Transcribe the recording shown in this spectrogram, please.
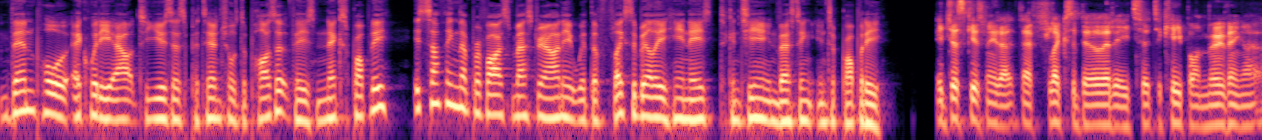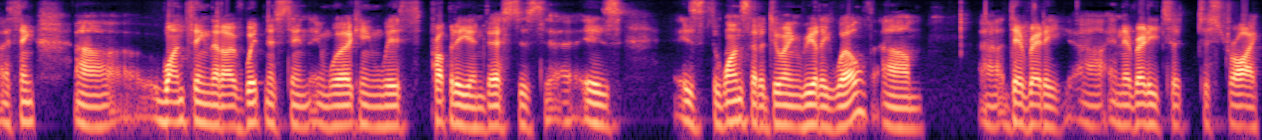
then pull equity out to use as potential deposit for his next property is something that provides Mastroianni with the flexibility he needs to continue investing into property. It just gives me that, that flexibility to, to keep on moving. I, I think uh, one thing that I've witnessed in, in working with property investors uh, is is the ones that are doing really well. Um, uh, they're ready uh, and they're ready to, to strike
